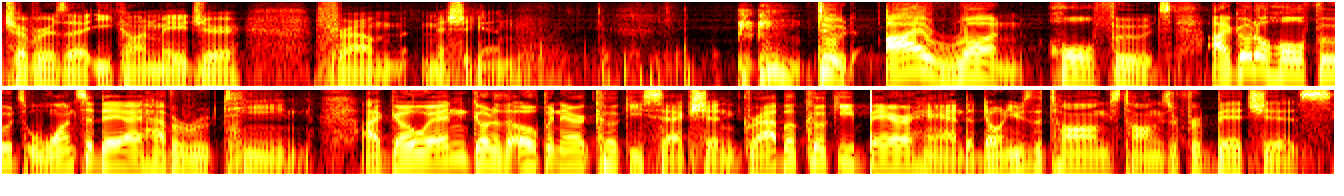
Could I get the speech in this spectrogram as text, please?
Trevor is a econ major from Michigan. Dude, I run Whole Foods. I go to Whole Foods once a day. I have a routine. I go in, go to the open air cookie section, grab a cookie bare hand. Don't use the tongs. Tongs are for bitches.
